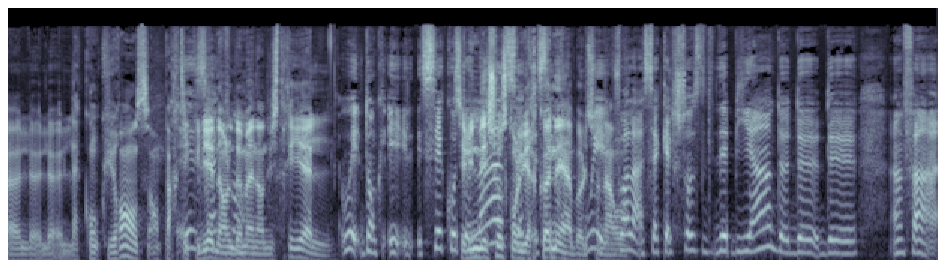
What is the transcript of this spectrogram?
euh, le, la concurrence, en particulier dans le domaine industriel. Oui, donc c'est l'une des choses qu'on lui reconnaît à Bolsonaro. Oui, voilà, c'est quelque chose de bien, de, de, de enfin,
